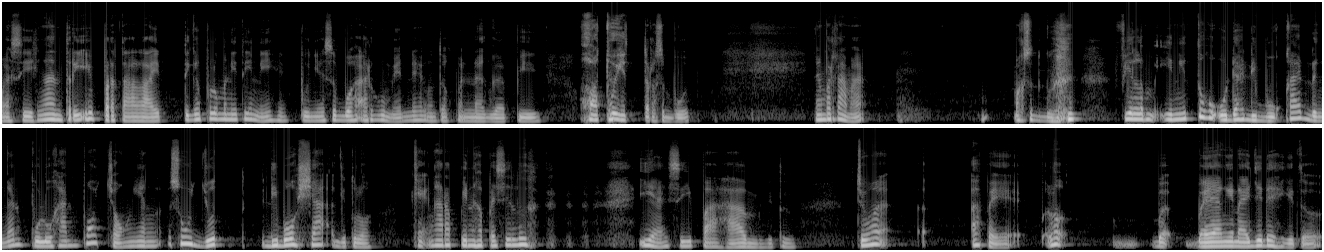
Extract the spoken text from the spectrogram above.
masih ngantri pertalite 30 menit ini punya sebuah argumen ya untuk menanggapi hot tweet tersebut. Yang pertama, maksud gue film ini tuh udah dibuka dengan puluhan pocong yang sujud di bosya gitu loh. Kayak ngarepin apa sih lu? iya sih paham gitu. Cuma apa ya, lo bayangin aja deh gitu.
